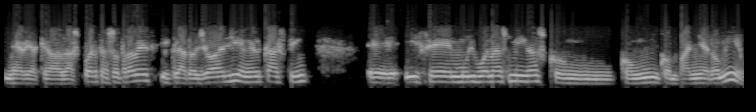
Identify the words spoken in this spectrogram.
me había quedado las puertas otra vez y claro, yo allí en el casting eh, hice muy buenas migas con, con un compañero mío.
